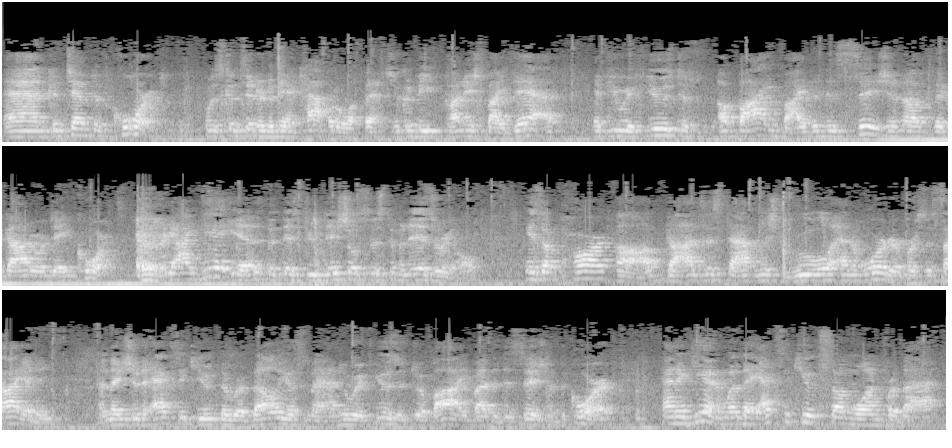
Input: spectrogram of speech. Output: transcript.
And contempt of court was considered to be a capital offense. You could be punished by death if you refused to abide by the decision of the God ordained courts. the idea is that this judicial system in Israel is a part of God's established rule and order for society. And they should execute the rebellious man who refuses to abide by the decision of the court. And again, when they execute someone for that,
